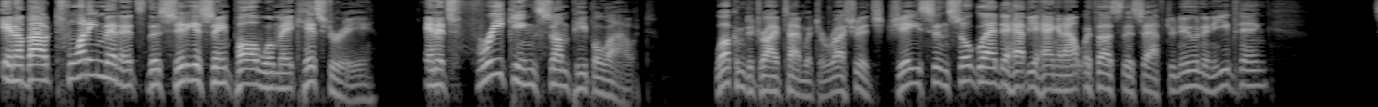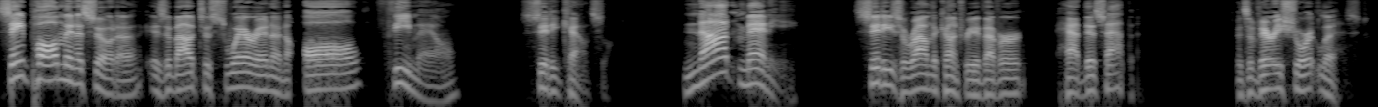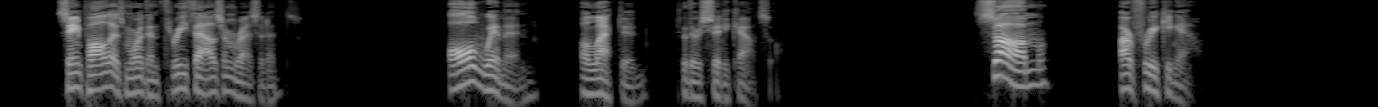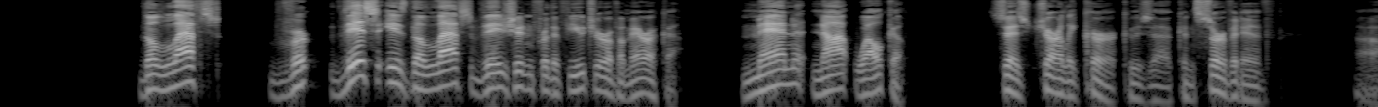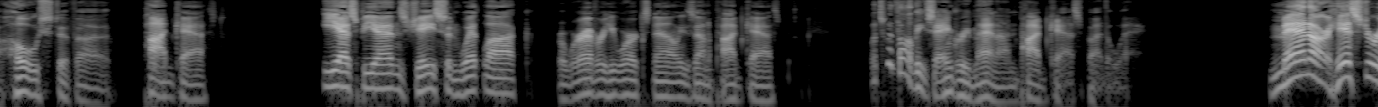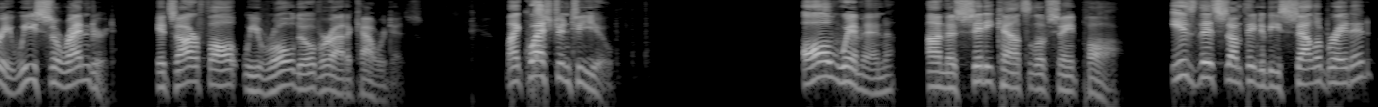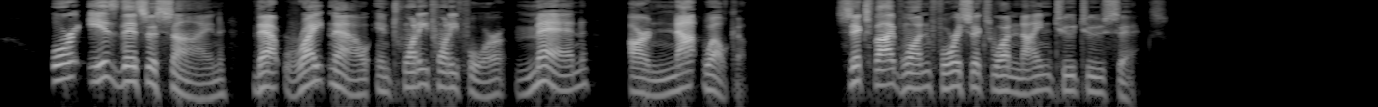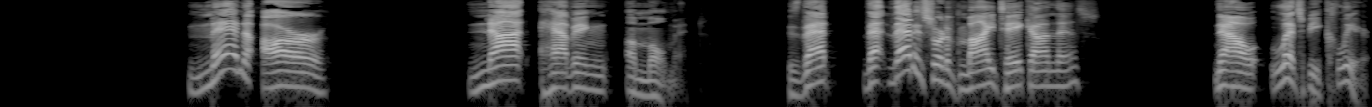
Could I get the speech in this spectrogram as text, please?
In about 20 minutes, the city of St. Paul will make history, and it's freaking some people out. Welcome to Drive Time with DeRusha. It's Jason. So glad to have you hanging out with us this afternoon and evening. St. Paul, Minnesota is about to swear in an all female city council. Not many cities around the country have ever had this happen. It's a very short list. St. Paul has more than 3,000 residents, all women elected to their city council. Some are freaking out. The left's ver- this is the left's vision for the future of America. Men not welcome, says Charlie Kirk, who's a conservative uh, host of a podcast. ESPN's Jason Whitlock, or wherever he works now, he's on a podcast. What's with all these angry men on podcasts, by the way? Men are history. We surrendered. It's our fault. We rolled over out of cowardice. My question to you all women on the City Council of St. Paul, is this something to be celebrated, or is this a sign that right now in 2024, men are not welcome? 651 461 9226. Men are not having a moment. Is that that that is sort of my take on this? Now, let's be clear.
